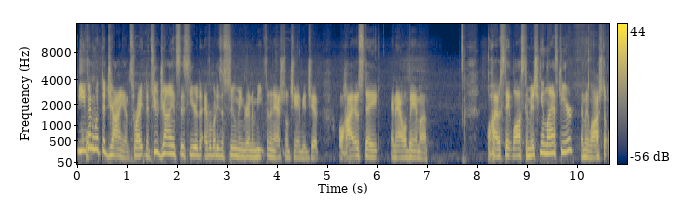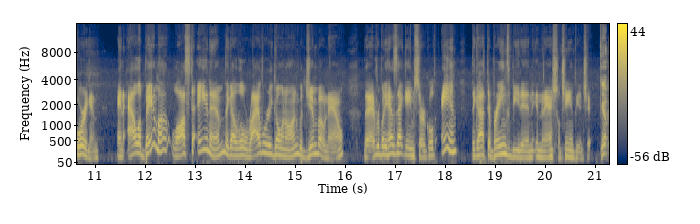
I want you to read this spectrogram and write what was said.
even with the Giants, right? The two Giants this year that everybody's assuming are going to meet for the national championship, Ohio State and Alabama. Ohio State lost to Michigan last year, and they lost to Oregon. And Alabama lost to A and M. They got a little rivalry going on with Jimbo now. That everybody has that game circled, and they got their brains beat in in the national championship. Yep.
